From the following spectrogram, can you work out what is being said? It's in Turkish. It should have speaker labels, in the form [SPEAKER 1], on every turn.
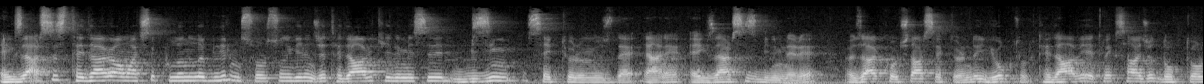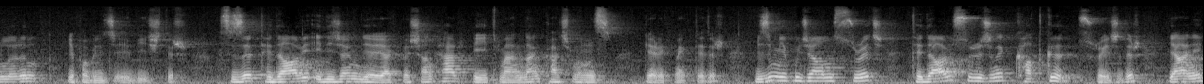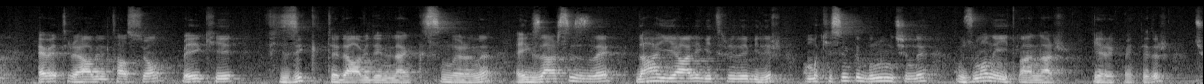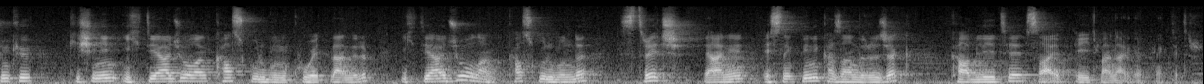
[SPEAKER 1] Egzersiz tedavi amaçlı kullanılabilir mi sorusuna gelince tedavi kelimesi bizim sektörümüzde yani egzersiz bilimleri özel koçlar sektöründe yoktur. Tedavi etmek sadece doktorların yapabileceği bir iştir. Size tedavi edeceğim diye yaklaşan her eğitmenden kaçmanız gerekmektedir. Bizim yapacağımız süreç tedavi sürecine katkı sürecidir. Yani evet rehabilitasyon belki fizik tedavi denilen kısımlarını egzersizle daha iyi hale getirilebilir. Ama kesinlikle bunun için de uzman eğitmenler gerekmektedir. Çünkü kişinin ihtiyacı olan kas grubunu kuvvetlendirip ihtiyacı olan kas grubunda stretch yani esnekliğini kazandıracak kabiliyete sahip eğitmenler gerekmektedir.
